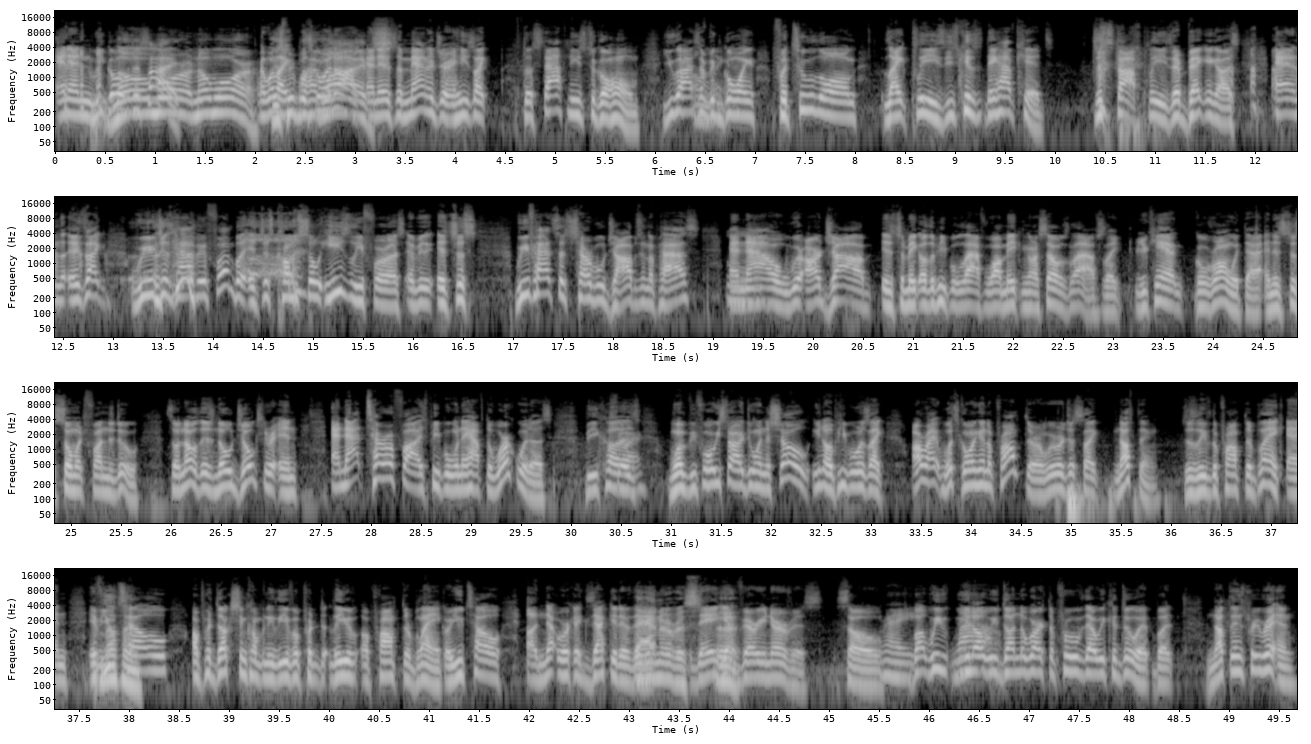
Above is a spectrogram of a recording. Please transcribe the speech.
And then we go to the side. No more, no more. And we're These like, what's going lives. on? And there's the manager, and he's like, the staff needs to go home. You guys Oh have been going for too long. Like, please, these kids, they have kids. Just stop, please. They're begging us. And it's like, we're just having fun, but it just comes so easily for us. I mean, it's just, we've had such terrible jobs in the past, and mm-hmm. now we're, our job is to make other people laugh while making ourselves laugh. Like, you can't go wrong with that. And it's just so much fun to do. So, no, there's no jokes written. And that terrifies people when they have to work with us because Sure. when before we started doing the show, you know, people was like, "All right, what's going in the prompter?" And we were just like, "Nothing. Just leave the prompter blank." And if you Nothing. tell a production company leave a pro- leave a prompter blank, or you tell a network executive that They get nervous. they Yeah. get very nervous. So, Right. but we, you know, we've done the work to prove that we could do it, but nothing's pre-written.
